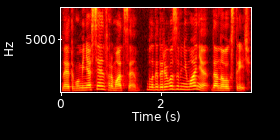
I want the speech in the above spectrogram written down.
На этом у меня вся информация. Благодарю вас за внимание. До новых встреч!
